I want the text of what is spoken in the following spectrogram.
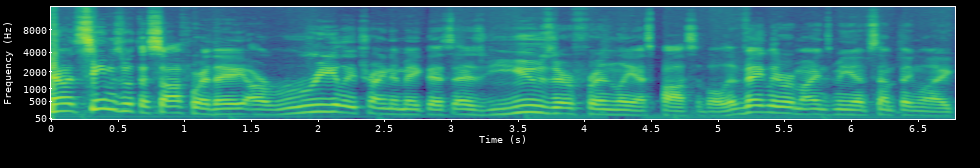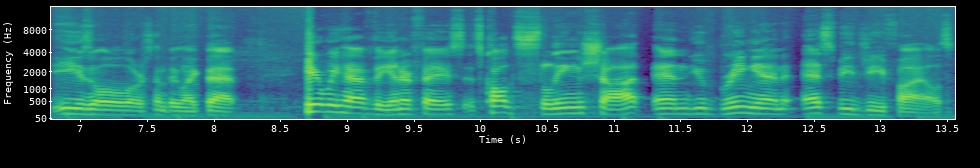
Now it seems with the software they are really trying to make this as user-friendly as possible. It vaguely reminds me of something like Easel or something like that. Here we have the interface. It's called Slingshot and you bring in SVG files.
